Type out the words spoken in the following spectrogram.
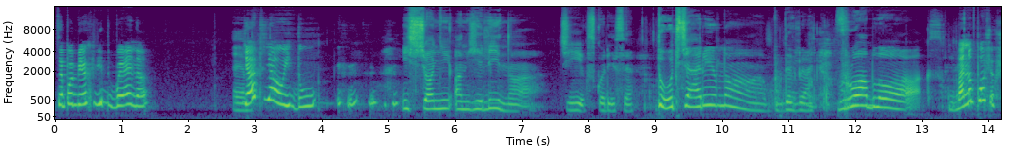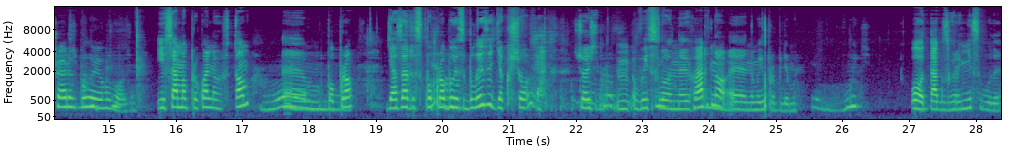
Це побіг від Бена. Ем, Як я уйду? І сьогодні Ангеліна. Тік, скоріше. Тут чарівно буде грати в Роблокс. Бену пофіг, що я розбила його вазу. І саме прикольне в тому, ем, попро... я зараз попробую зблизити, якщо е, щось м, вийшло негарно, е, не мої проблеми. О, так, з границі буде.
